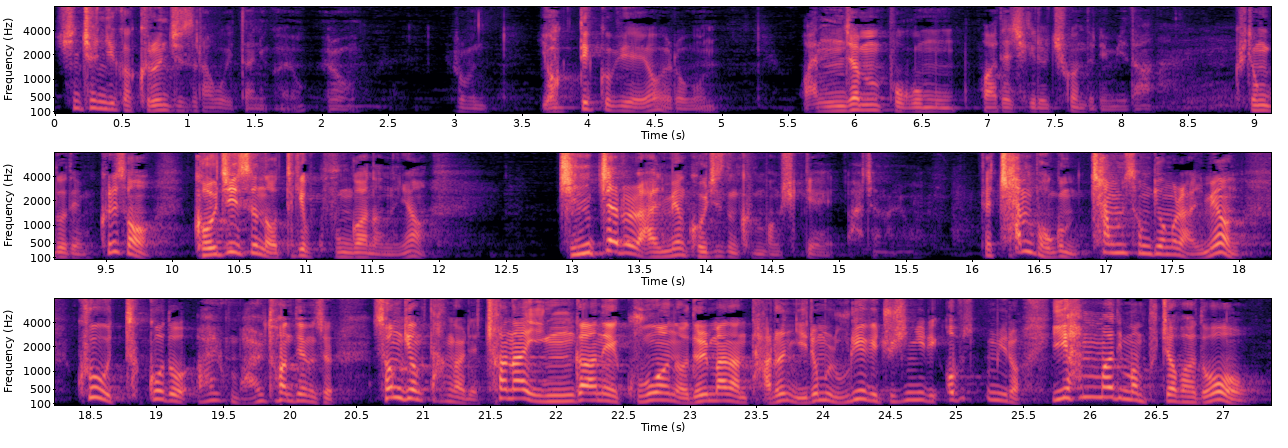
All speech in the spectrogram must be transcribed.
신천지가 그런 짓을 하고 있다니까요 여러분. 여러분 역대급이에요 여러분. 완전 복음화 되시기를 축원드립니다. 그 정도 되면 그래서 거짓은 어떻게 분간하느냐 진짜를 알면 거짓은 금방 쉽게 하잖아요 참 복음 참 성경을 알면 그 듣고도 아이고 말도 안 되는 소리. 성경 딱 가려. 천하 인간의 구원 얻을 만한 다른 이름을 우리에게 주신 일이 없습니다. 이 한마디만 붙잡아도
